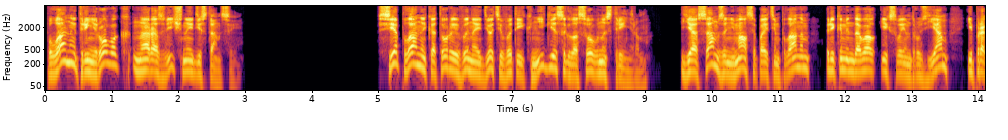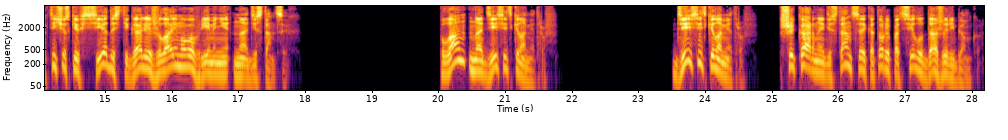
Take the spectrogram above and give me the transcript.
Планы тренировок на различные дистанции. Все планы, которые вы найдете в этой книге, согласованы с тренером. Я сам занимался по этим планам, рекомендовал их своим друзьям, и практически все достигали желаемого времени на дистанциях. План на 10 километров. 10 километров. Шикарная дистанция, которая под силу даже ребенку.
